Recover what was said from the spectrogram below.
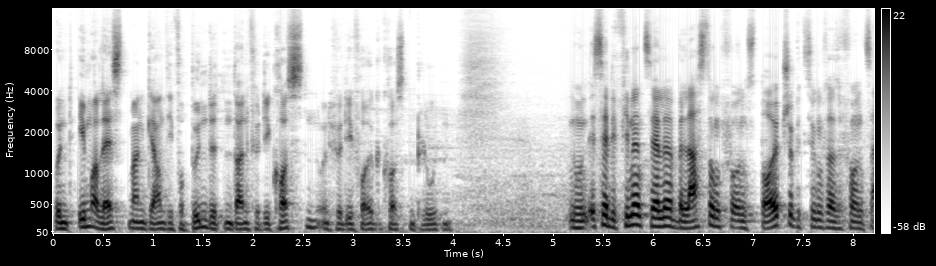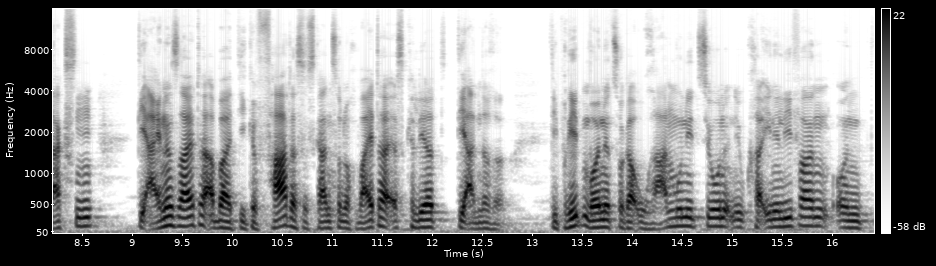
Und immer lässt man gern die Verbündeten dann für die Kosten und für die Folgekosten bluten. Nun ist ja die finanzielle Belastung für uns Deutsche bzw. für uns Sachsen die eine Seite, aber die Gefahr, dass das Ganze noch weiter eskaliert, die andere. Die Briten wollen jetzt sogar Uranmunition in die Ukraine liefern und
